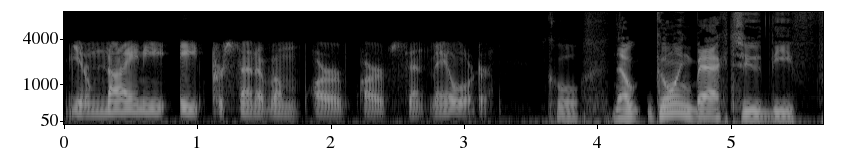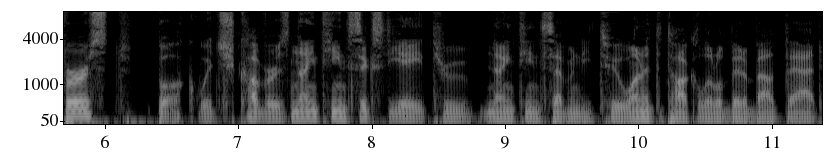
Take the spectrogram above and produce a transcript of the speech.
you know, 98% of them are are sent mail order. Cool. Now, going back to the first book, which covers 1968 through 1972, wanted to talk a little bit about that.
